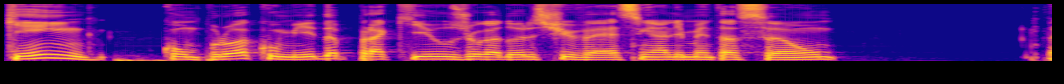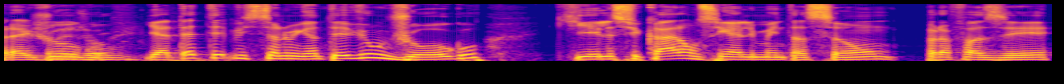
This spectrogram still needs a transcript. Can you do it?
quem comprou a comida para que os jogadores tivessem alimentação Pré-jogo. Pré-jogo. E até teve, se eu não me engano, teve um jogo que eles ficaram sem alimentação pra fazer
